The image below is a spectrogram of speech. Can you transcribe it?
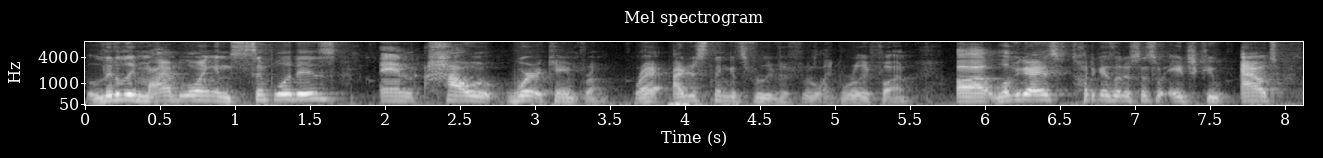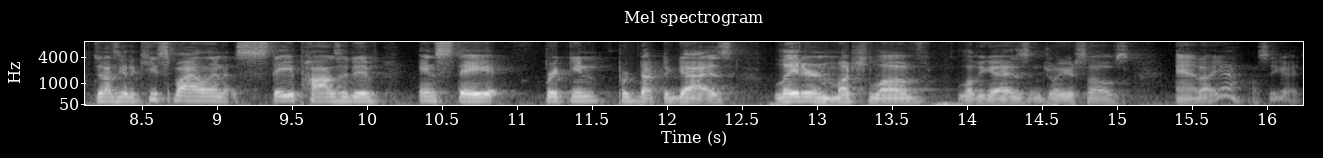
literally mind-blowing and simple it is, and how, where it came from, right? I just think it's really, really like, really fun. Uh, love you guys. Talk to you guys later. So HQ out. Do not forget to keep smiling, stay positive, and stay freaking productive, guys. Later and much love. Love you guys. Enjoy yourselves. And uh, yeah, I'll see you guys.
